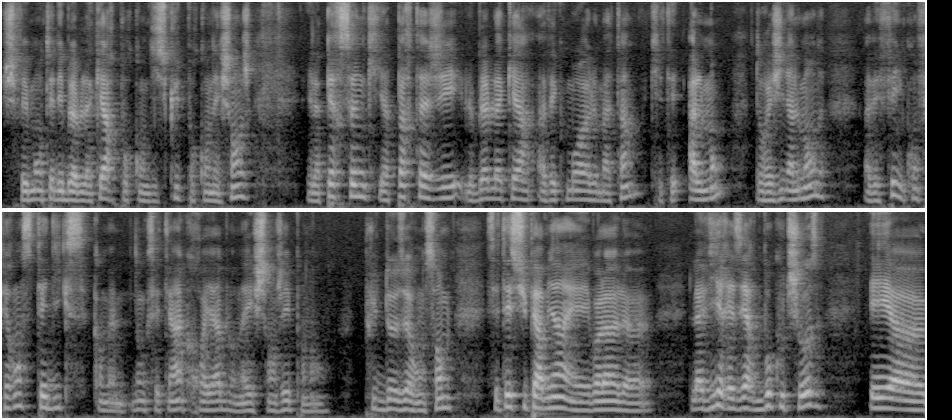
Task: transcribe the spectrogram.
je fais monter des Blablacar pour qu'on discute, pour qu'on échange. Et la personne qui a partagé le Blablacar avec moi le matin, qui était allemand, d'origine allemande, avait fait une conférence TEDx quand même. Donc c'était incroyable. On a échangé pendant de deux heures ensemble. C'était super bien et voilà, la vie réserve beaucoup de choses. Et euh,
